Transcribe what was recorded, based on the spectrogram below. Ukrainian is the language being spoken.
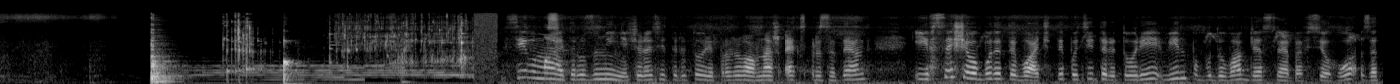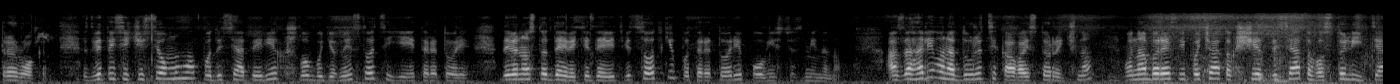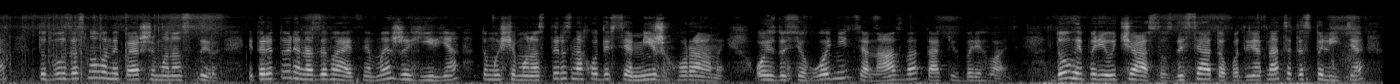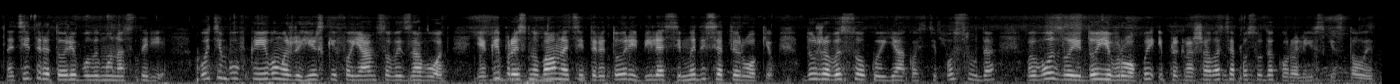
Маєте розуміння, що на цій території проживав наш екс-президент, і все, що ви будете бачити по цій території, він побудував для себе всього за три роки. З 2007 по 10 рік йшло будівництво цієї території. 99,9% по території повністю змінено. А взагалі вона дуже цікава історично. Вона бере свій початок ще з 10 століття. Тут був заснований перший монастир, і територія називається Межигір'я, тому що монастир знаходився між горами. Ось до сьогодні ця назва так і зберіглась. Довгий період часу з 10 по 19 століття на цій території були монастирі. Потім був Києво-Межигірський фаянсовий завод, який проіснував на цій території біля 70 років. Дуже високої якості посуда вивозили до Європи і прикрашалася посуда королівські столи.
